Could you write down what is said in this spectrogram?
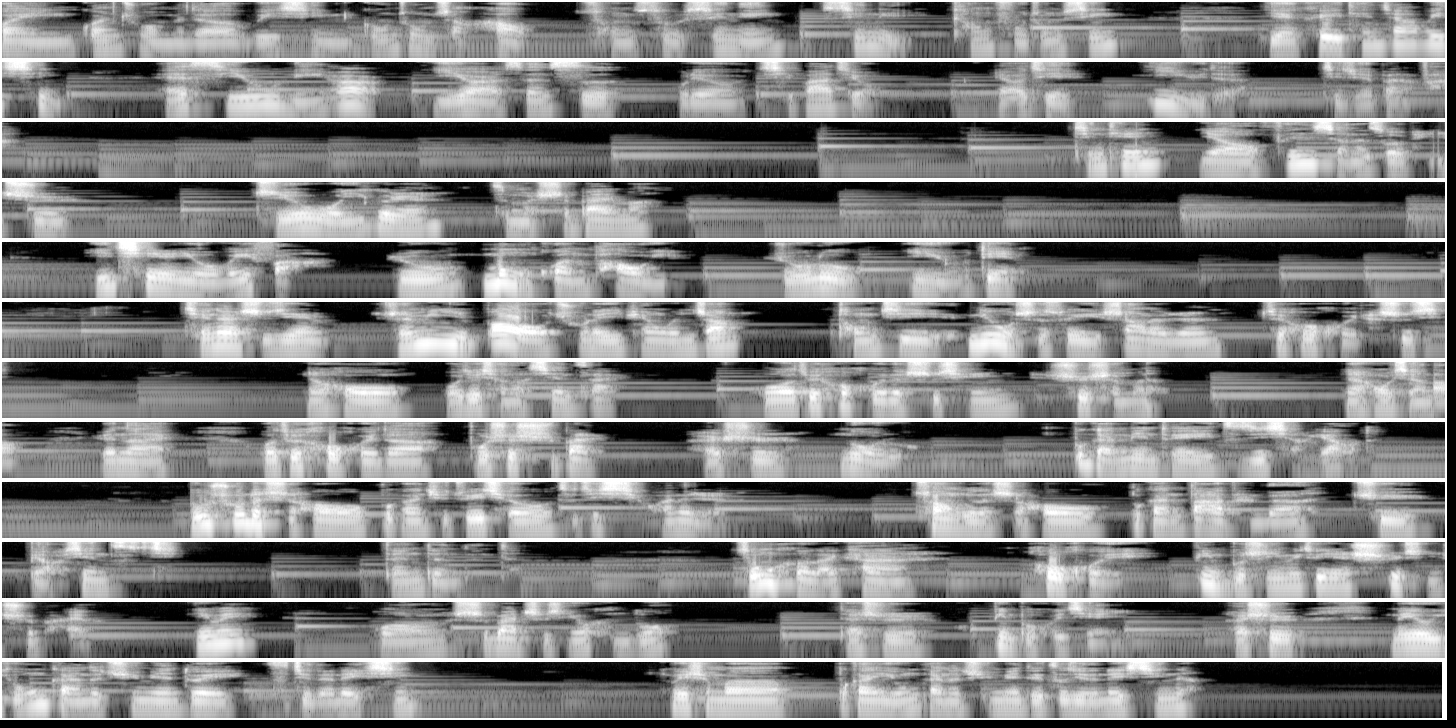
欢迎关注我们的微信公众账号“重塑心灵心理康复中心”，也可以添加微信 “su 零二一二三四五六七八九”，了解抑郁的解决办法。今天要分享的作品是：只有我一个人怎么失败吗？一切有为法，如梦幻泡影，如露亦如电。前段时间，《人民日报》出了一篇文章，统计六十岁以上的人最后悔的事情。然后我就想到，现在我最后悔的事情是什么呢？然后想到，原来我最后悔的不是失败，而是懦弱，不敢面对自己想要的。读书的时候不敢去追求自己喜欢的人，创作的时候不敢大胆的去表现自己，等等等等。综合来看，后悔并不是因为这件事情失败了，因为我失败的事情有很多，但是并不会介意。而是没有勇敢的去面对自己的内心。为什么不敢勇敢的去面对自己的内心呢？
